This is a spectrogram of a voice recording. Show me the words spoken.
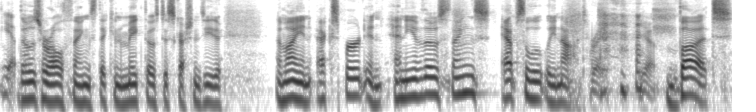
Yep. Those are all things that can make those discussions either. Am I an expert in any of those things? Absolutely not. Right. Yeah. But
